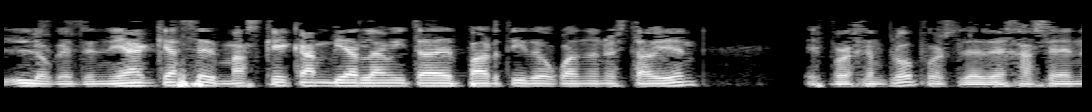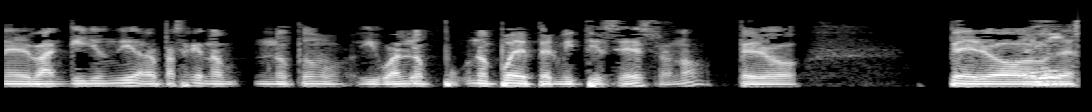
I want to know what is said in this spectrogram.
lo que tendría que hacer más que cambiar la mitad del partido cuando no está bien es por ejemplo pues le dejas en el banquillo un día. Lo que pasa que no, no podemos- igual no, no puede permitirse eso no pero pero lo dejas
